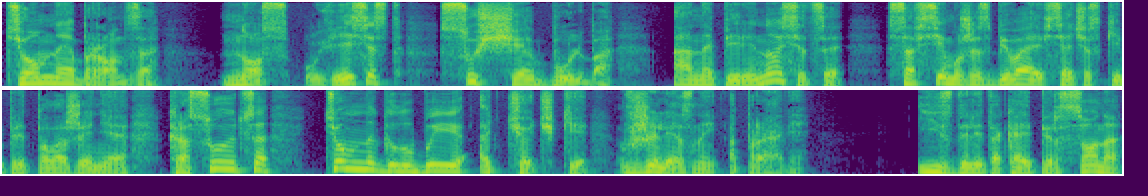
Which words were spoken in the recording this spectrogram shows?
темная бронза. Нос увесист, сущая бульба, а на переносице, совсем уже сбивая всяческие предположения, красуются темно-голубые очечки в железной оправе. Издали такая персона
